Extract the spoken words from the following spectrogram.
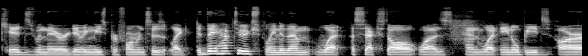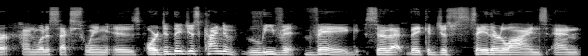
kids when they were giving these performances? Like, did they have to explain to them what a sex doll was and what anal beads are and what a sex swing is? Or did they just kind of leave it vague so that they could just say their lines and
